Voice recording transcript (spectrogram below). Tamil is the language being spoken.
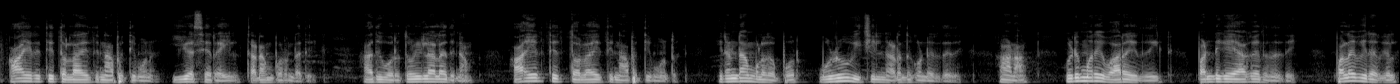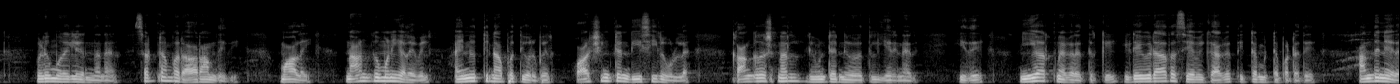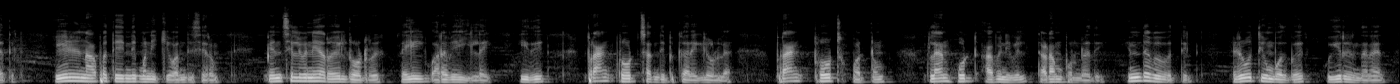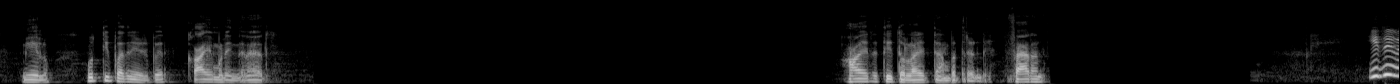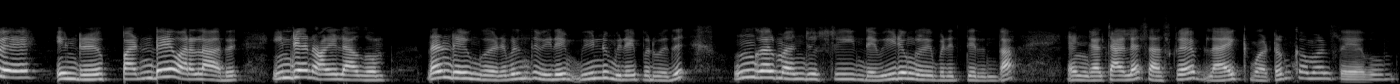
ஆயிரத்தி தொள்ளாயிரத்தி நாற்பத்தி மூணு யுஎஸ்ஏ ரயில் தடம் புரண்டது. அது ஒரு தொழிலாளர் தினம். ஆயிரத்தி தொள்ளாயிரத்தி நாற்பத்தி மூன்று இரண்டாம் உலகப் போர் முழு வீச்சில் நடந்து கொண்டிருந்தது. ஆனால் விடுமுறை வார இறுதியில் பண்டிகையாக இருந்தது. பல வீரர்கள் விடுமுறையில் இருந்தனர். செப்டம்பர் ஆறாம் தேதி மாலை நான்கு மணி அளவில் ஐநூற்றி நாற்பத்தி ஒரு பேர் வாஷிங்டன் டிசியில் உள்ள காங்கிரஸ்னல் லிமிடெட் நிறுவனத்தில் ஏறினர். இது நியூயார்க் நகரத்திற்கு இடைவிடாத சேவைக்காக திட்டமிட்டப்பட்டது. அந்த நேரத்தில் ஏழு நாற்பத்தைந்து மணிக்கு வந்து சேரும் பென்சில்வேனியா ரயில் ரோடு ரயில் வரவே இல்லை. இது பிராங்க் ரோட் சந்திப்புக்கு அருகில் உள்ள பிராங்க் ரோட் மற்றும் கிளான்ஹுட் அவென்யூவில் தடம் போன்றது. இந்த விபத்தில் எழுபத்தி ஒம்பது பேர் உயிரிழந்தனர். மேலும் நூற்றி பதினேழு பேர் காயமடைந்தனர். ஆயிரத்தி தொள்ளாயிரத்தி ஐம்பத்தி ரெண்டு. ஃபேரன் இதுவே இன்று பண்டே வரலாறு. இன்றைய நாளிலாகும். நன்றி உங்களிடமிருந்து விடை மீண்டும் விடைபெறுவது உங்கள் மஞ்சுஸ்ரீ இந்த வீடியோ உங்களுக்கு பிடித்திருந்தால் எங்கள் சேனலை சப்ஸ்கிரைப் லைக் மற்றும் கமெண்ட் செய்யவும்.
